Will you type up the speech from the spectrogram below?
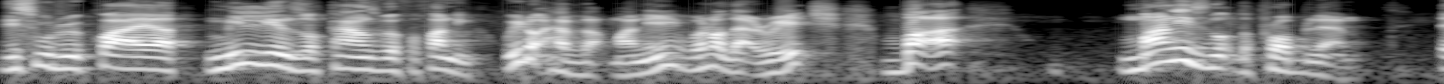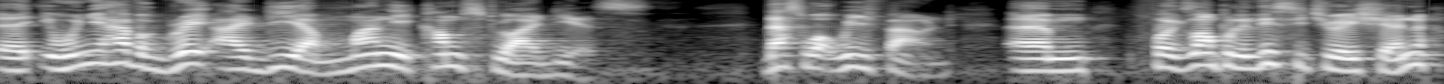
this would require millions of pounds worth of funding. We don't have that money. We're not that rich. But money is not the problem. Uh, when you have a great idea, money comes to ideas. That's what we found. Um, for example, in this situation,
